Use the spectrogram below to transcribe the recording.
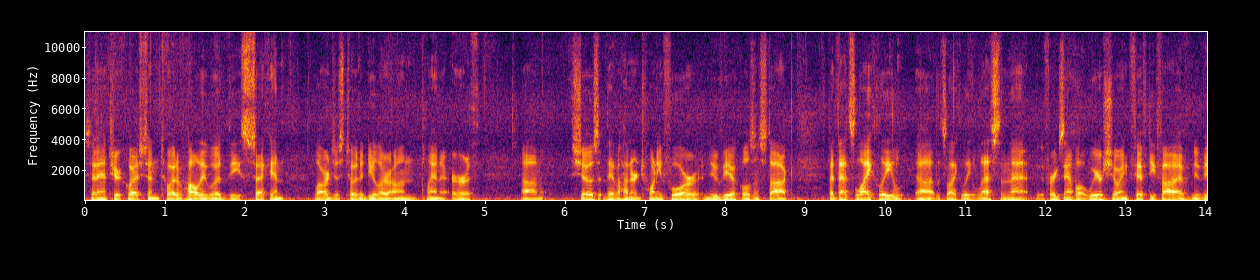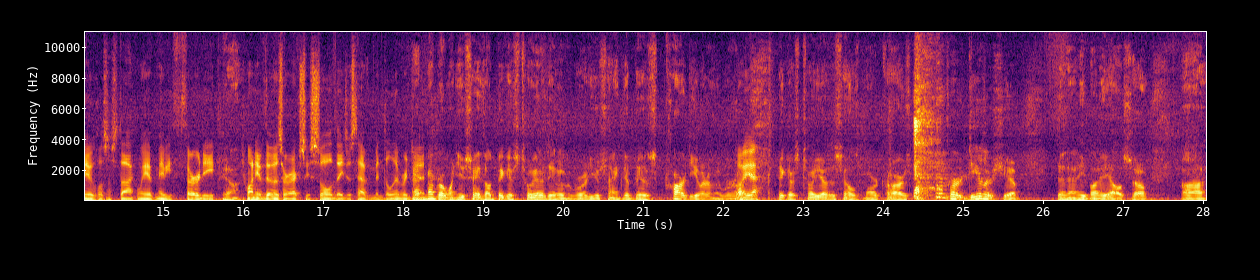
So to answer your question, Toyota of Hollywood, the second largest Toyota dealer on planet Earth, um, shows that they have 124 new vehicles in stock, but that's likely uh, it's likely less than that. For example, we're showing 55 new vehicles in stock, and we have maybe 30. Yeah. 20 of those are actually sold; they just haven't been delivered yet. remember, when you say the biggest Toyota dealer in the world, you're saying the biggest car dealer in the world. Oh, yeah. Because Toyota sells more cars per dealership than anybody else. So, uh,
